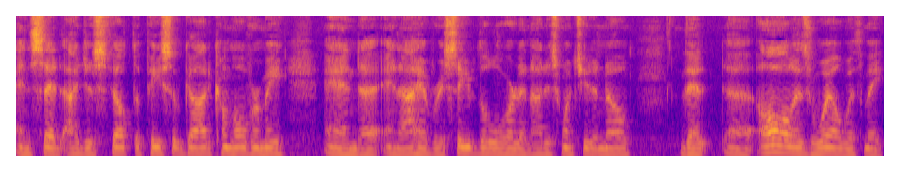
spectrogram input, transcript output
and said, "I just felt the peace of God come over me, and and I have received the Lord, and I just want you to know." that uh, all is well with me.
